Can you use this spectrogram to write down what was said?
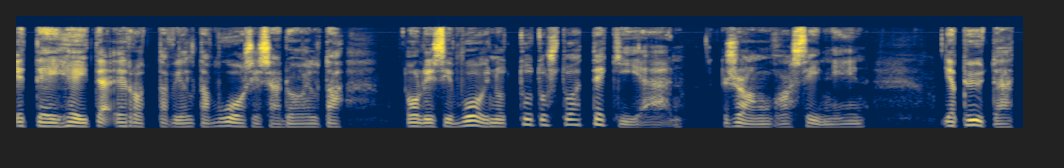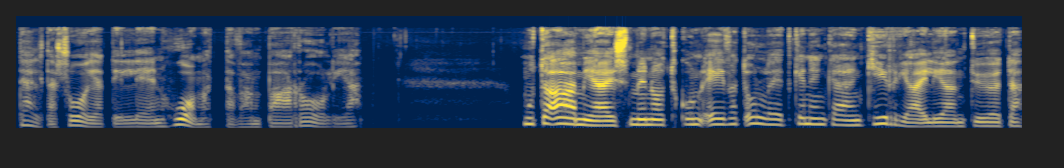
ettei heitä erottavilta vuosisadoilta olisi voinut tutustua tekijään, Jean Raciniin, ja pyytää tältä suojatilleen huomattavampaa roolia. Mutta aamiaismenot, kun eivät olleet kenenkään kirjailijan työtä,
